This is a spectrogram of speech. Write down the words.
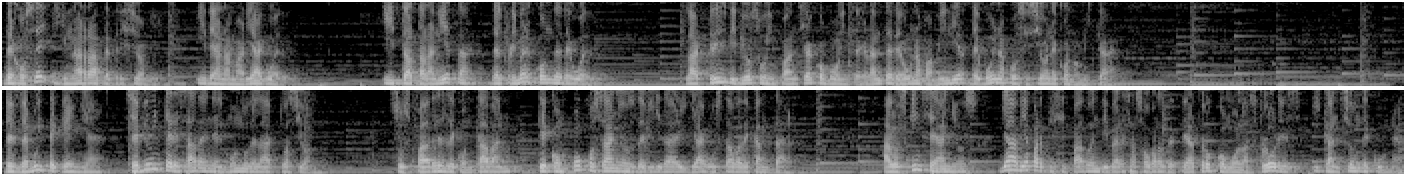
de José Ignarra Petricioni y de Ana María Güell. Y tataranieta del primer conde de Güell. La actriz vivió su infancia como integrante de una familia de buena posición económica. Desde muy pequeña se vio interesada en el mundo de la actuación sus padres le contaban que con pocos años de vida ya gustaba de cantar. A los 15 años ya había participado en diversas obras de teatro como Las Flores y Canción de Cuna,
